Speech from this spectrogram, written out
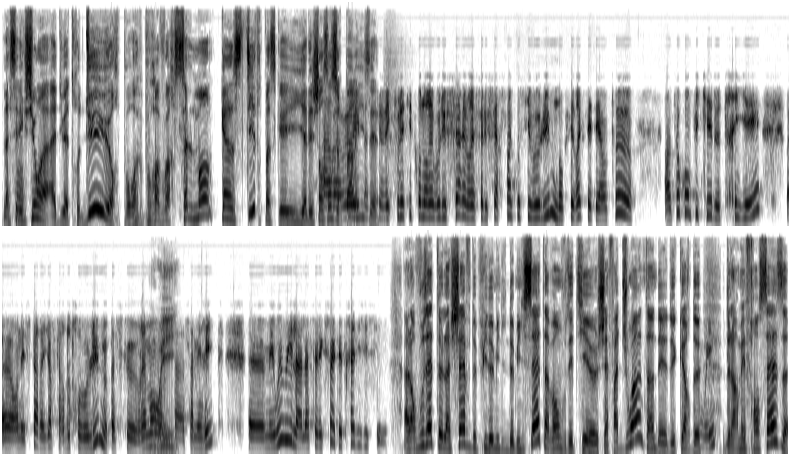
La sélection a, a dû être dure pour pour avoir seulement 15 titres parce qu'il y a des chansons Ah bah sur oui, Paris. parce qu'avec tous les titres qu'on aurait voulu faire, il aurait fallu faire cinq ou six volumes, donc c'est vrai que c'était un peu un peu compliqué de trier. Euh, on espère d'ailleurs faire d'autres volumes parce que vraiment Oui. ça, ça mérite. Euh, mais oui, oui, la, la sélection était très difficile. Alors vous êtes la chef depuis 2000 2007. Avant vous étiez euh, chef adjointe hein, des, des chœurs de Oui. de l'armée française.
